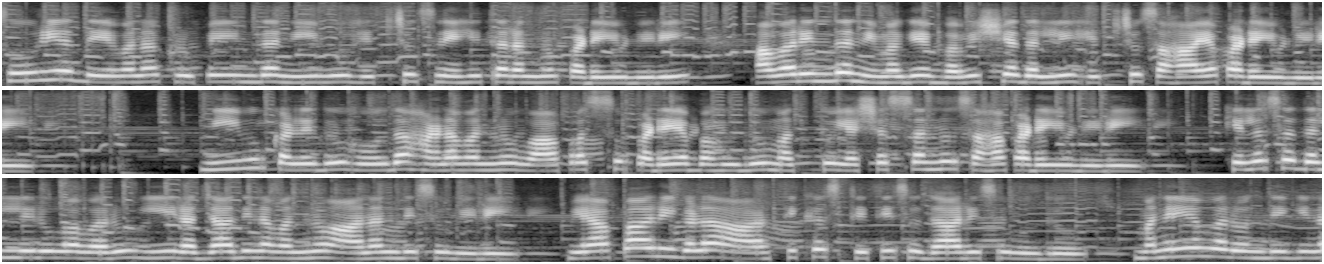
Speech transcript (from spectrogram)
ಸೂರ್ಯ ದೇವನ ಕೃಪೆಯಿಂದ ನೀವು ಹೆಚ್ಚು ಸ್ನೇಹಿತರನ್ನು ಪಡೆಯುವಿರಿ. ಅವರಿಂದ ನಿಮಗೆ ಭವಿಷ್ಯದಲ್ಲಿ ಹೆಚ್ಚು ಸಹಾಯ ಪಡೆಯುವಿರಿ. ನೀವು ಕಳೆದು ಹೋದ ಹಣವನ್ನು ವಾಪಸ್ಸು ಪಡೆಯಬಹುದು ಮತ್ತು ಯಶಸ್ಸನ್ನು ಸಹ ಪಡೆಯುವಿರಿ. ಕೆಲಸದಲ್ಲಿರುವವರು ಈ ರಜಾದಿನವನ್ನು ಆನಂದಿಸುವಿರಿ. ವ್ಯಾಪಾರಿಗಳ ಆರ್ಥಿಕ ಸ್ಥಿತಿ ಸುಧಾರಿಸುವುದು. ಮನೆಯವರೊಂದಿಗಿನ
